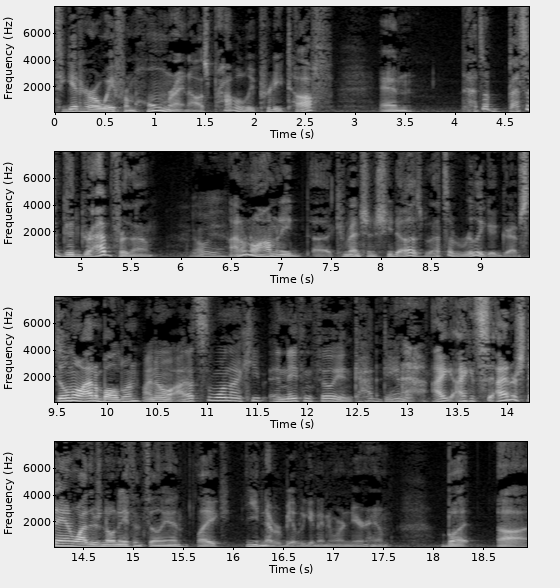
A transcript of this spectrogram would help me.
to get her away from home right now is probably pretty tough, and that's a that's a good grab for them. oh yeah. I don't know how many uh, conventions she does, but that's a really good grab. Still no Adam Baldwin. I know that's the one I keep. And Nathan Fillion. God damn it. I I can see, I understand why there's no Nathan Fillion. Like you'd never be able to get anywhere near him, but uh,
